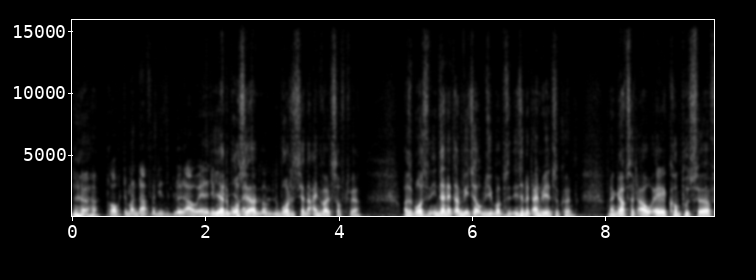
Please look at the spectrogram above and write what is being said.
Ja. Brauchte man dafür diese blöde AOL? Ja, du brauchst ja, du brauchtest ja eine Einwahlsoftware. Also du brauchst einen Internetanbieter, um dich überhaupt ins Internet einwählen zu können. Und dann gab es halt AOL, CompuServe,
